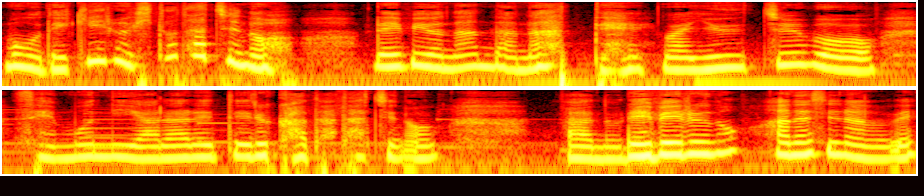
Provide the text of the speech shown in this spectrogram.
もうできる人たちのレビューなんだなって、まあ、YouTube を専門にやられてる方たちのあのレベルの話なので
